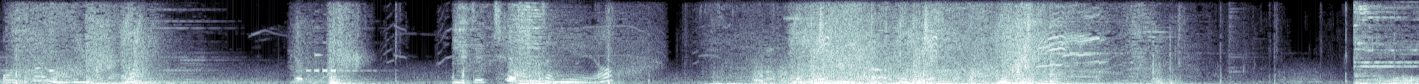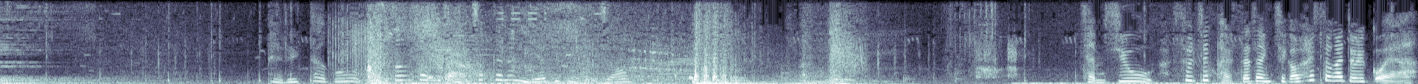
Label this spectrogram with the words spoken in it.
어떤 의미일까요? 이제 최종장이에요. 배를 타고 낯선 섬에 도착하는 이야기도 있죠. 잠시 후 수직 발사 장치가 활성화될 거야.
